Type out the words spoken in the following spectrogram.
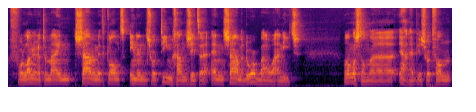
voor langere termijn samen met de klant in een soort team gaan zitten en samen doorbouwen aan iets. Want anders dan, uh, ja, dan heb je een soort van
